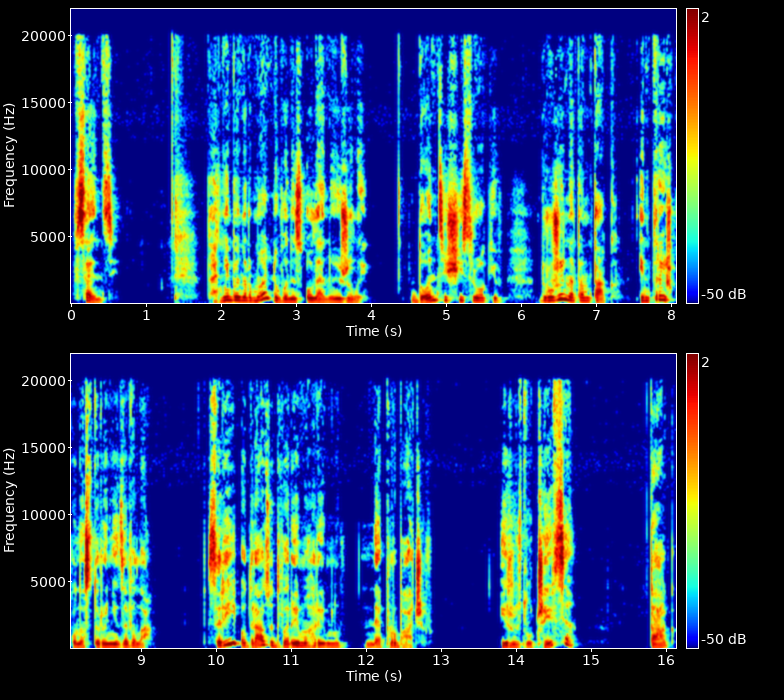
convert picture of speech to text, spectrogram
В сенсі. Та ніби нормально вони з Оленою жили. Доньці шість років, дружина там так, інтрижку на стороні завела. Сергій одразу дверима гримнув, не пробачив. І розлучився? Так,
